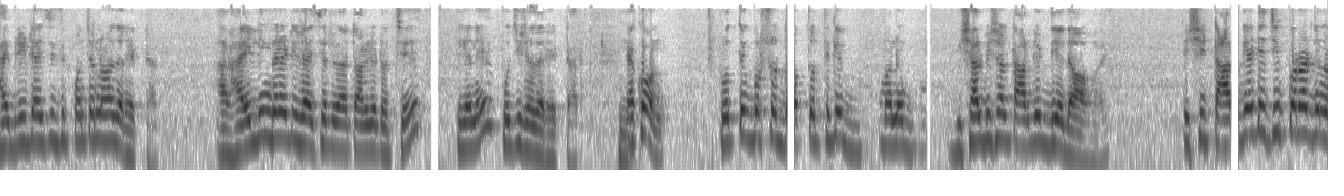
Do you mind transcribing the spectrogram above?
হাইব্রিড রাইসের পঞ্চান্ন হাজার হেক্টর আর হাইলিং ভ্যারাইটি রাইসের টার্গেট হচ্ছে এখানে পঁচিশ হাজার হেক্টর এখন প্রত্যেক বছর দপ্তর থেকে মানে বিশাল বিশাল টার্গেট দিয়ে দেওয়া হয়। সেই টার্গেট অ্যাচিভ করার জন্য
